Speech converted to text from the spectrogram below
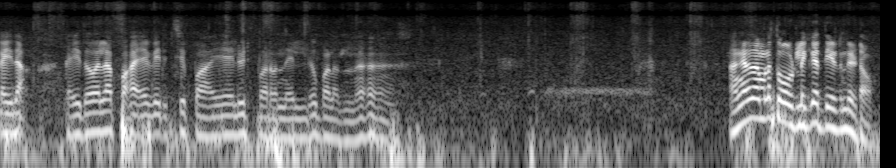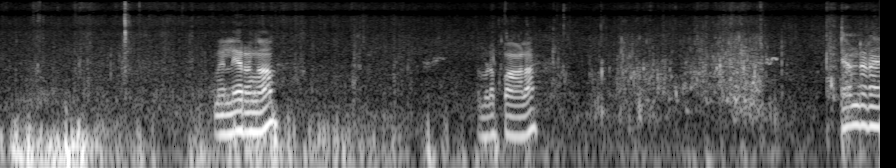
കൈത കൈതോല പായ വിരിച്ച് പായയിലൊരു പറന്നെല്ലു പളന്ന് അങ്ങനെ നമ്മൾ തോട്ടിലേക്ക് എത്തിയിട്ടുണ്ട് കേട്ടോ. മെല്ലെ ഇറങ്ങാം. നമ്മുടെ പാള. ടണ്ടടാ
